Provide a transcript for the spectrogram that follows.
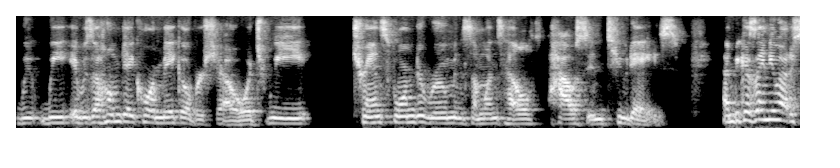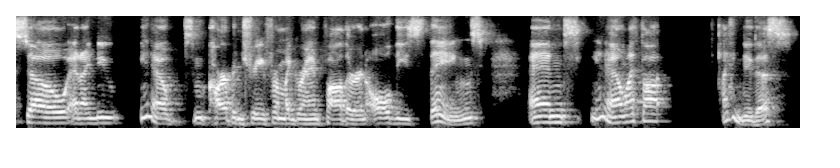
We we it was a home decor makeover show, which we transformed a room in someone's house in two days. And because I knew how to sew, and I knew you know some carpentry from my grandfather, and all these things, and you know, I thought I can do this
